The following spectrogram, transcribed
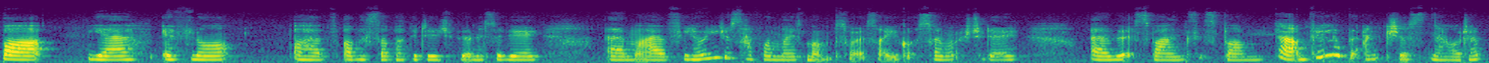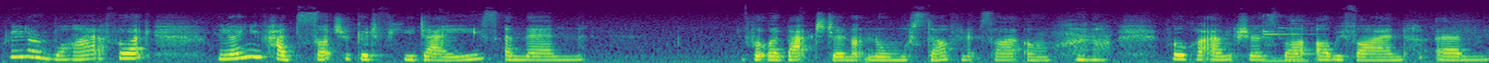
but yeah, if not, I have other stuff I could do to be honest with you um, I have, you know when you just have one of those months where it's like you've got so much to do um, but it's fine because it's fun. Yeah, I'm feeling a little bit anxious now, I don't really know why. I feel like, you know when you've had such a good few days and then got go back to doing like normal stuff and it's like, oh, I feel quite anxious but I'll be fine. Um,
